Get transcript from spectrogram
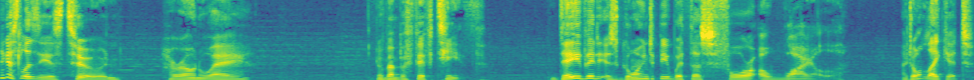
I guess Lizzie is too, in her own way. November 15th. David is going to be with us for a while. I don't like it.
